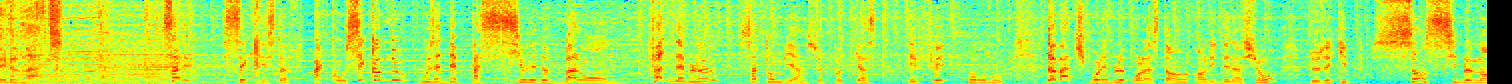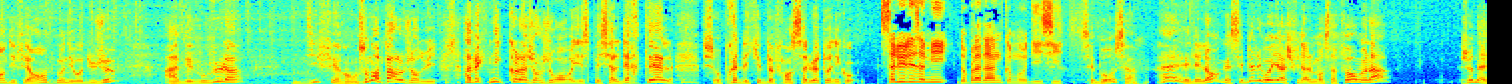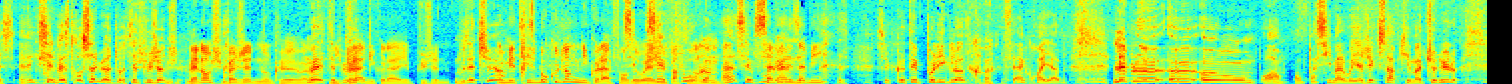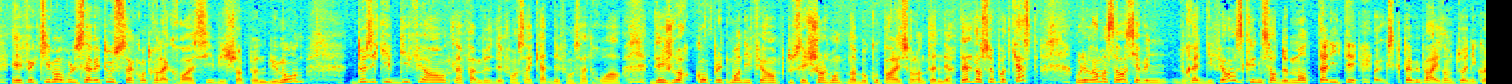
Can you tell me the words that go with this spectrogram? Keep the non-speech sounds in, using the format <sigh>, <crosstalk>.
fait le match. Salut, c'est Christophe Paco. C'est comme nous, vous êtes des passionnés de ballon, fans des Bleus. Ça tombe bien, ce podcast est fait pour vous. Deux matchs pour les Bleus pour l'instant en Ligue des Nations. Deux équipes sensiblement différentes, mais au niveau du jeu, avez-vous vu là différence? On en parle aujourd'hui avec Nicolas Georgiou, envoyé spécial d'RTL auprès de l'équipe de France. Salut à toi Nico. Salut les amis, Dobradan comme on dit ici. C'est beau ça. Eh, les langues, c'est bien les voyages finalement, ça forme là jeunesse. Eric Silvestro, salut à toi, c'est le plus jeune. Mais non, je suis pas jeune, donc euh, voilà. Ouais, t'es plus Nicolas, jeune. Nicolas est plus jeune. Vous êtes sûr? Il maîtrise beaucoup de langues, Nicolas, à force de C'est voyager partout le comme, monde. hein, fou Salut les amis. <laughs> Ce côté polyglotte, quoi, c'est incroyable. Les Bleus, eux, ont, ont pas si mal voyagé que ça, petit match nul. Et effectivement, vous le savez tous, hein, contre la Croatie, vice-championne du monde. Deux équipes différentes, la fameuse défense à 4, défense à 3, des joueurs complètement différents, tous ces changements dont on a beaucoup parlé sur l'antenne d'RTL. Dans ce podcast, on voulait vraiment savoir s'il y avait une vraie différence, qu'une sorte de mentalité. Est-ce que tu as vu par exemple, toi, Nicolas,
